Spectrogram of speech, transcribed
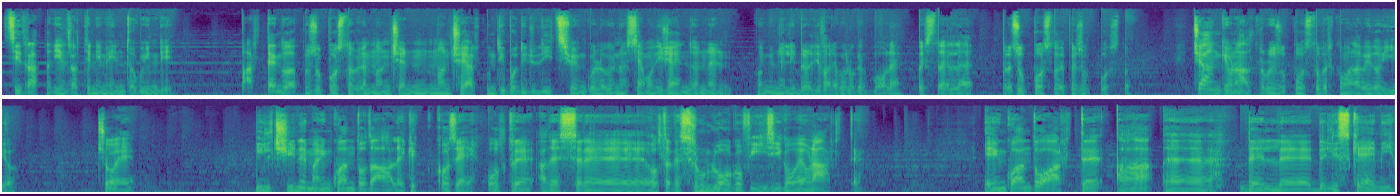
Si tratta di intrattenimento, quindi partendo dal presupposto che non c'è, non c'è, alcun tipo di giudizio in quello che noi stiamo dicendo, ne, ognuno è libero di fare quello che vuole, questo è il presupposto del presupposto. C'è anche un altro presupposto per come la vedo io, cioè il cinema in quanto tale, che cos'è? Oltre ad essere, oltre ad essere un luogo fisico, è un'arte. E in quanto arte ha eh, delle, degli schemi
